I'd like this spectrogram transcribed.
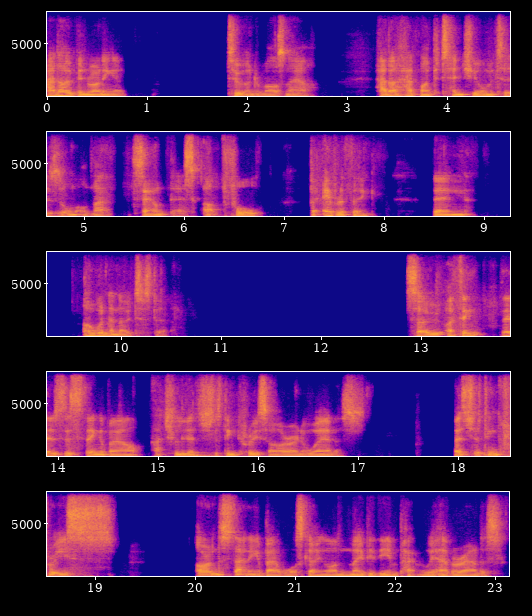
Had I been running at 200 miles an hour, had I had my potentiometers on, on that sound desk up full for everything, then I wouldn't have noticed it. So I think there's this thing about actually let's just increase our own awareness. Let's just increase our understanding about what's going on, maybe the impact that we have around us.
